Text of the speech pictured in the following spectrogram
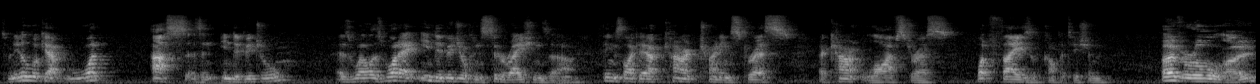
So we need to look at what us as an individual, as well as what our individual considerations are. Things like our current training stress, our current life stress, what phase of competition. Overall though,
